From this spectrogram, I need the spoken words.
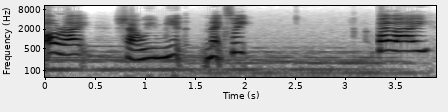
Alright, Shall we meet next week? Bye bye!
